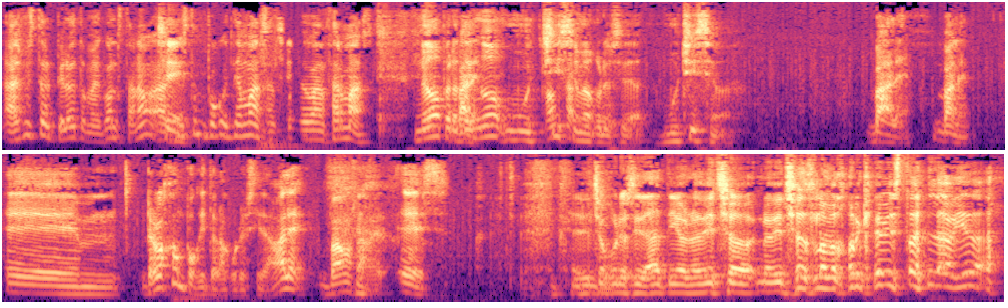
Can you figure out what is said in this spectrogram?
Has visto el piloto, me consta, ¿no? ¿Has Sí. visto un poquito más? ¿Has podido avanzar más? No, pero Vale. tengo muchísima curiosidad, muchísima. Vale, vale. Eh, rebaja un poquito la curiosidad, ¿vale? Vamos a ver. Es. He dicho curiosidad, tío, no he dicho, no he dicho es lo mejor que he visto en la vida.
